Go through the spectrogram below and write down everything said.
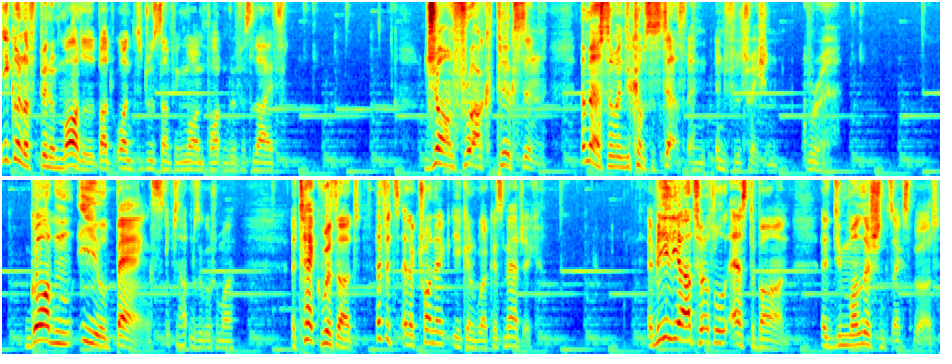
He could have been a model, but wanted to do something more important with his life. John Frog Pilkson. A master when it comes to stealth and infiltration. Grr. Gordon Eel Banks. Ich glaube, den hatten wir sogar schon mal. A tech wizard. If it's electronic, he can work his magic. Emilia Turtle Esteban. A demolitions expert.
